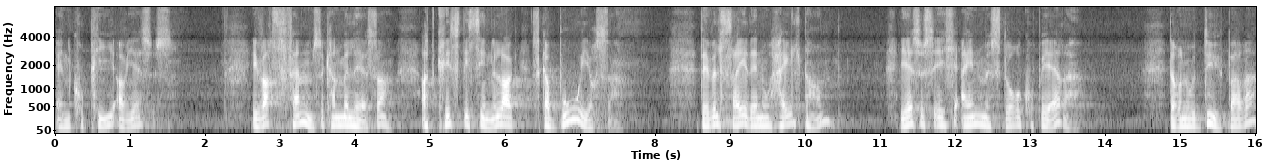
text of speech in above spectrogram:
en kopi av Jesus? I vers 5 så kan vi lese at Kristi sinnelag skal bo i oss. Det vil si det er noe helt annet. Jesus er ikke en vi står og kopierer. Det er noe dypere,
